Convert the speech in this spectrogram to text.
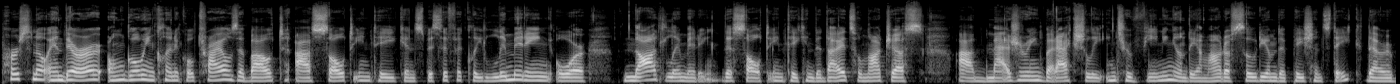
personal and there are ongoing clinical trials about uh, salt intake and specifically limiting or not limiting the salt intake in the diet. So not just uh, measuring, but actually intervening on the amount of sodium that patients take. That are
